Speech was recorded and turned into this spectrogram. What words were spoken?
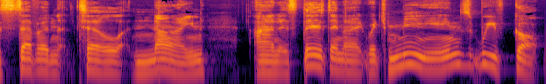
7 till 9 and it's Thursday night, which means we've got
